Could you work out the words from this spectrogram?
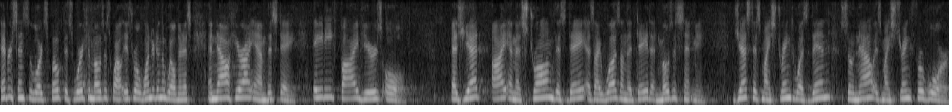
ever since the Lord spoke this word to Moses while Israel wandered in the wilderness. And now here I am this day, 85 years old. As yet I am as strong this day as I was on the day that Moses sent me. Just as my strength was then, so now is my strength for war,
